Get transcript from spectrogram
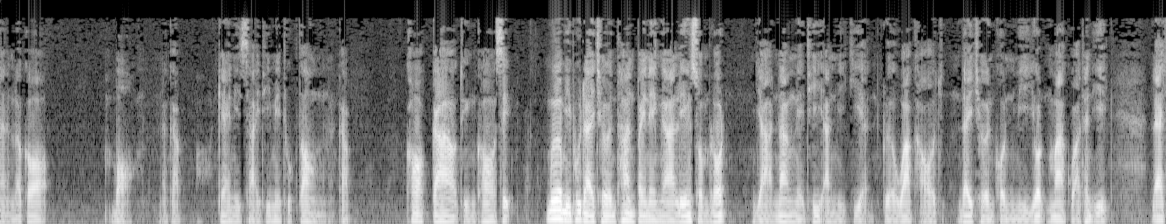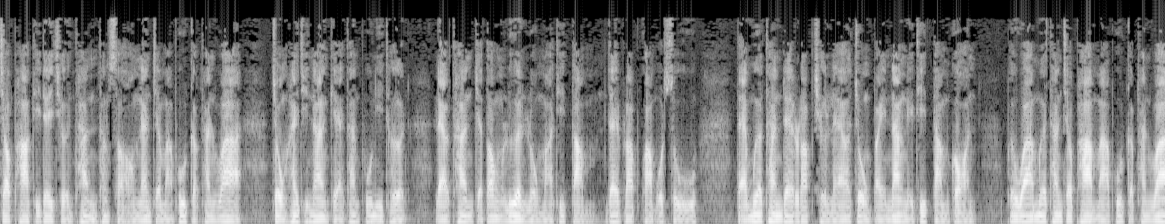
นะแล้วก็บอกนะครับ แก้นิสัยที่ไม่ถูกต้องนะครับ ข้อ 9 ถึงข้อ 10 เมื่อมีผู้ใดเชิญท่านไปในงานเลี้ยงสมรส อย่านั่งในที่อันมีเกียรติเกลือว่าเขาได้เชิญคนมียศมากกว่าท่านอีก และเจ้าภาพที่ได้เชิญท่านทั้งสองนั้นจะมาพูดกับท่านว่า จงให้ที่นั่งแก่ท่านผู้นี้เถิด แล้วท่านจะต้องเลื่อนลงมาที่ต่ำได้รับความอดสูแต่เมื่อท่านได้รับเชิญแล้วจงไปนั่งในที่ต่ำก่อน เพื่อว่าเมื่อท่านเจ้าภาพมาพูดกับท่านว่า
